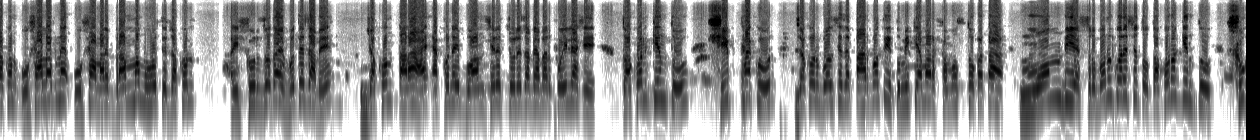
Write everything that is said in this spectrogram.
যখন উষা লগ্নে উষা মানে ব্রাহ্ম মুহূর্তে যখন এই সূর্যোদয় হতে যাবে, যখন তারা এখন এই বন ছেড়ে চলে যাবে আবার কৈলাসে, তখন কিন্তু শিব ঠাকুর যখন বলছে যে, পার্বতী, তুমি কি আমার সমস্ত কথা মন দিয়ে শ্রবণ করেছ তো? তখনও কিন্তু সুখ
